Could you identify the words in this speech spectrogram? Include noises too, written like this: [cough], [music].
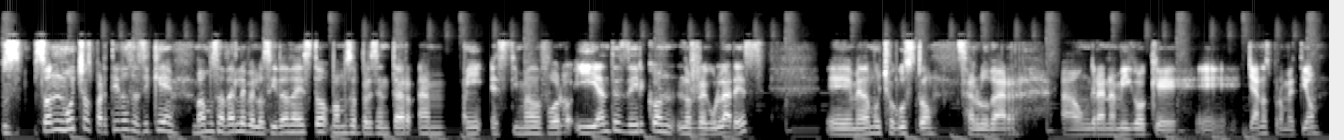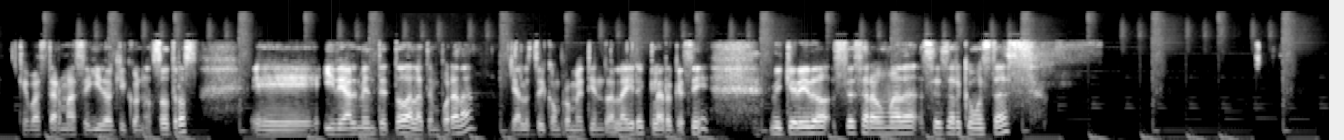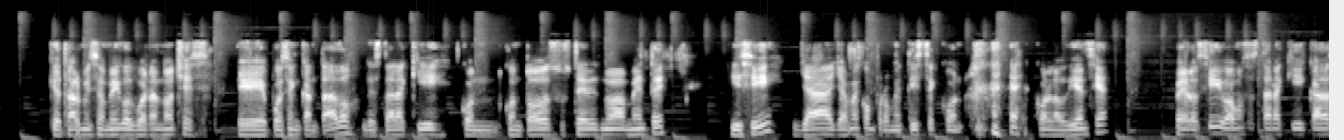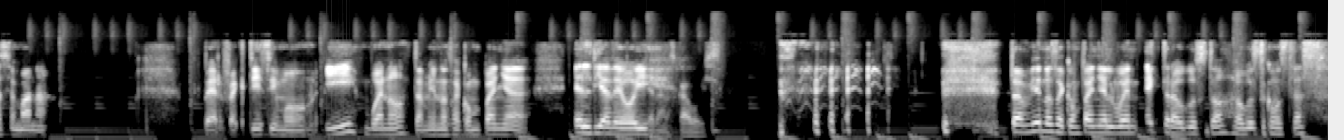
pues son muchos partidos, así que vamos a darle velocidad a esto. Vamos a presentar a mi estimado foro. Y antes de ir con los regulares, eh, me da mucho gusto saludar a un gran amigo que eh, ya nos prometió que va a estar más seguido aquí con nosotros. Eh, idealmente toda la temporada. Ya lo estoy comprometiendo al aire, claro que sí. Mi querido César Ahumada. César, ¿cómo estás? ¿Qué tal mis amigos? Buenas noches. pues encantado de estar aquí con, con, todos ustedes nuevamente. Y sí, ya, ya me comprometiste con, [laughs] con la audiencia. Pero sí, vamos a estar aquí cada semana. Perfectísimo. Y bueno, también nos acompaña el día de hoy. [laughs] también nos acompaña el buen Héctor Augusto. Augusto, ¿cómo estás?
